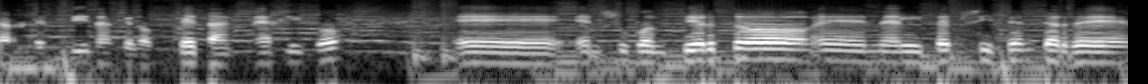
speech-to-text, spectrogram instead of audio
Argentina que los peta en México. Eh, en su concierto en el Pepsi Center de,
